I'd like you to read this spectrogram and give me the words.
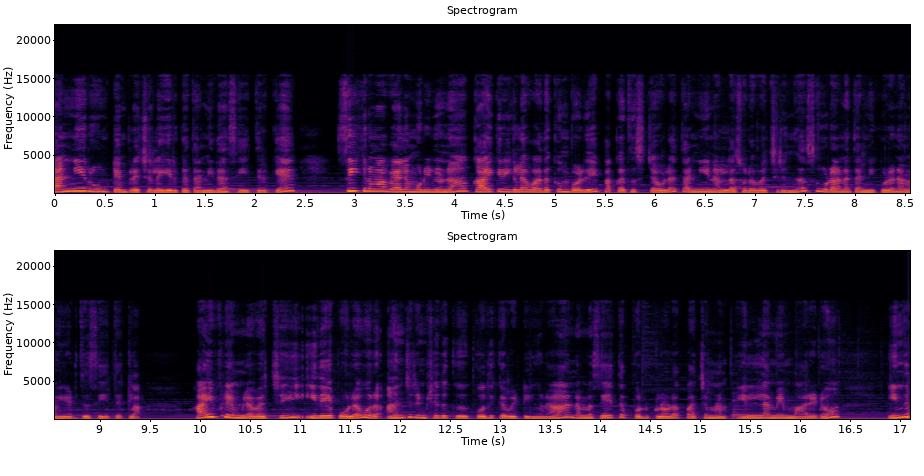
தண்ணி ரூம் டெம்பரேச்சரில் இருக்க தண்ணி தான் சேர்த்துருக்கேன். சீக்கிரமாக வேலை முடியணும்னா காய்கறிகளை வதக்கும் பொழுதே பக்கத்து ஸ்டவ்வில் தண்ணியை நல்லா சுட வச்சுருங்க. சூடான தண்ணி கூட நம்ம எடுத்து சேர்த்துக்கலாம். ஹை ஃப்ளேமில் வச்சு இதே போல் ஒரு அஞ்சு நிமிஷத்துக்கு கொதிக்க விட்டிங்கன்னா நம்ம சேர்த்த பொருட்களோட பச்சை மணம் எல்லாமே மாறிடும். இந்த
